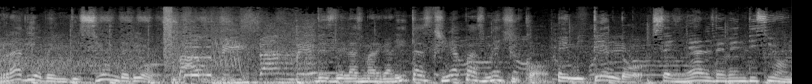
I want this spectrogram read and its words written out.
Radio Bendición de Dios. Desde las Margaritas, Chiapas, México, emitiendo señal de bendición.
